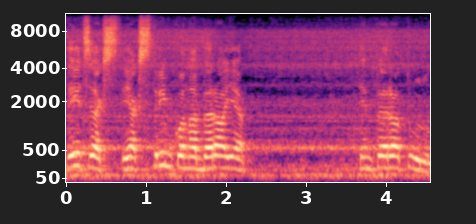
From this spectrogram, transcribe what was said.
Дивіться, як стрімко набирає температуру.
